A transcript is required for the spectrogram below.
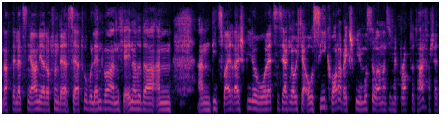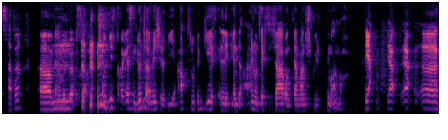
nach den letzten Jahren, die ja doch schon der, sehr turbulent waren. Ich erinnere da an, an die zwei, drei Spiele, wo letztes Jahr, glaube ich, der OC Quarterback spielen musste, weil man sich mit Brock total verschätzt hatte. Ähm, ja. Und nicht zu vergessen, Günther Michel, die absolute GFL-Legende, 61 Jahre und der Mann spielt immer noch. Ja, ja, ja. Äh,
